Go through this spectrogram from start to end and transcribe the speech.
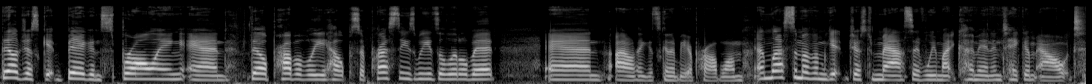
they'll just get big and sprawling and they'll probably help suppress these weeds a little bit and I don't think it's going to be a problem. Unless some of them get just massive, we might come in and take them out.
